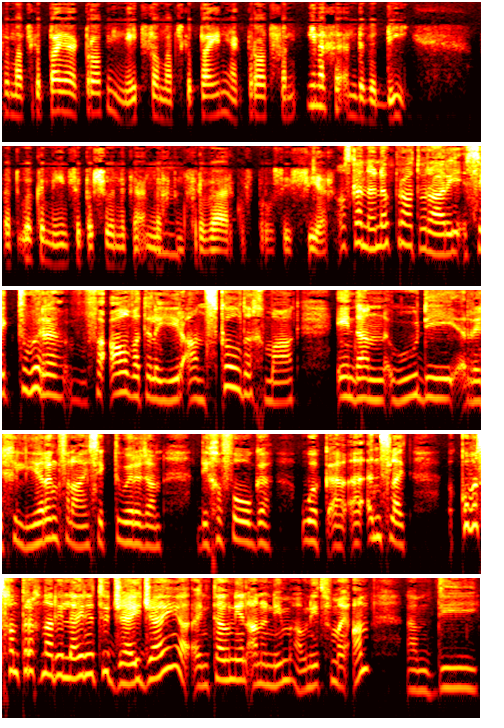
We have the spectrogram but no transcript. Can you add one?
vir maatskappye, ek praat nie net van maatskappye nie, ek praat van enige individu wat ook 'n mens se persoonlike inligting hmm. verwerk of prosesseer. Ons kan nou-nou praat oor daardie sektore veral wat hulle hier aanskuldig maak en dan hoe die regulering van daai sektore dan die gevolge ook uh, uh, insluit. Kom ons gaan terug na die lyne toe JJ en Tony en anoniem hou net vir my aan. Ehm um, die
